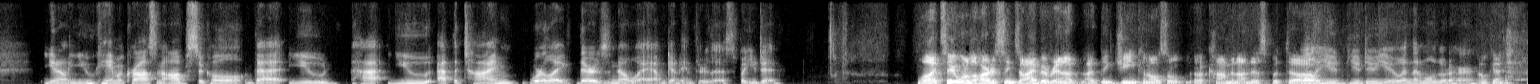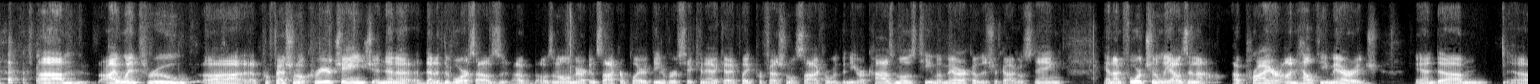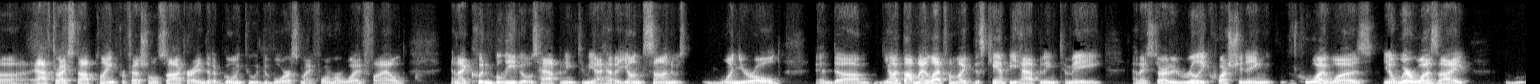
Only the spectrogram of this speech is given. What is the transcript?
you know, you came across an obstacle that you you at the time were like, "There's no way I'm getting through this," but you did. Well, I'd say one of the hardest things I've ever, and I, I think Jean can also uh, comment on this, but uh, well, you you do you, and then we'll go to her. Okay. um, I went through uh, a professional career change and then a then a divorce. I was I, I was an All American soccer player at the University of Connecticut. I played professional soccer with the New York Cosmos, Team America, the Chicago Sting, and unfortunately, I was in a, a prior unhealthy marriage and um, uh, after I stopped playing professional soccer, I ended up going through a divorce. My former wife filed, and I couldn't believe it was happening to me. I had a young son who was one year old, And um, you know, I thought my life, I'm like, this can't be happening to me. And I started really questioning who I was. You know, where was I?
